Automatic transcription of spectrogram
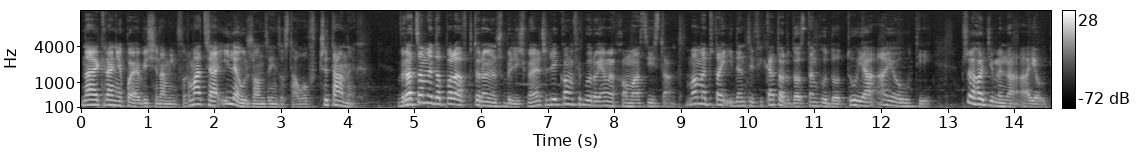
Na ekranie pojawi się nam informacja, ile urządzeń zostało wczytanych. Wracamy do pola, w którym już byliśmy, czyli konfigurujemy Home Assistant. Mamy tutaj identyfikator dostępu do Tuya IoT. Przechodzimy na IoT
